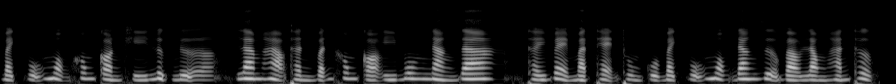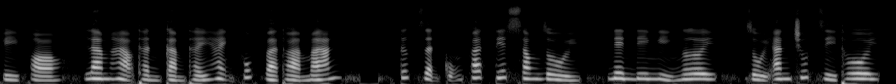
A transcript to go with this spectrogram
Bạch Vũ Mộng không còn khí lực nữa, Lam Hạo Thần vẫn không có ý buông nàng ra. Thấy vẻ mặt thẹn thùng của Bạch Vũ Mộng đang dựa vào lòng hắn thở phì phò, Lam Hạo Thần cảm thấy hạnh phúc và thỏa mãn. Tức giận cũng phát tiết xong rồi, nên đi nghỉ ngơi, rồi ăn chút gì thôi.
